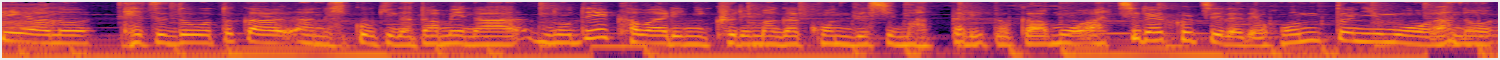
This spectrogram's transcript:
であの鉄道とかあの飛行機がダメなので代わりに車が混んでしまったりとかもうあちらこちらで本当にもうあの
